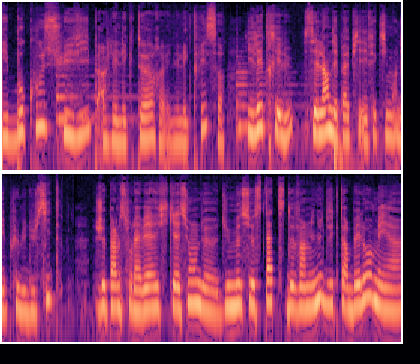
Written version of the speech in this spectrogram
est beaucoup suivi par les lecteurs et les lectrices. Il est très lu. C'est l'un des papiers effectivement les plus lus du site. Je parle sur la vérification du monsieur Stat de 20 minutes, Victor Bello, mais euh,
